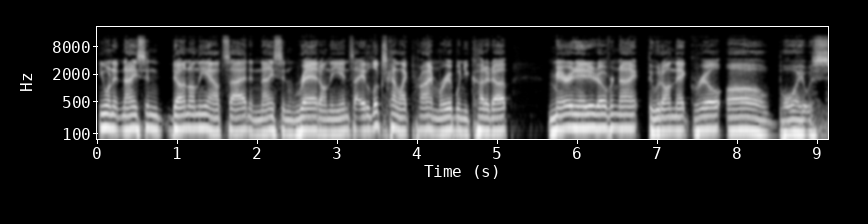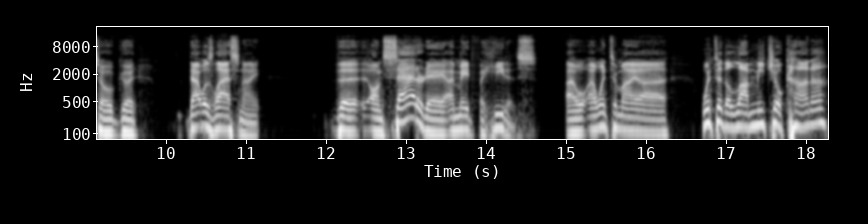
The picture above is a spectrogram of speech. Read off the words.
You want it nice and done on the outside and nice and red on the inside. It looks kind of like prime rib when you cut it up. Marinated overnight, threw it on that grill. Oh boy, it was so good. That was last night. The on Saturday, I made fajitas. I, I went to my uh, went to the La Michoacana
